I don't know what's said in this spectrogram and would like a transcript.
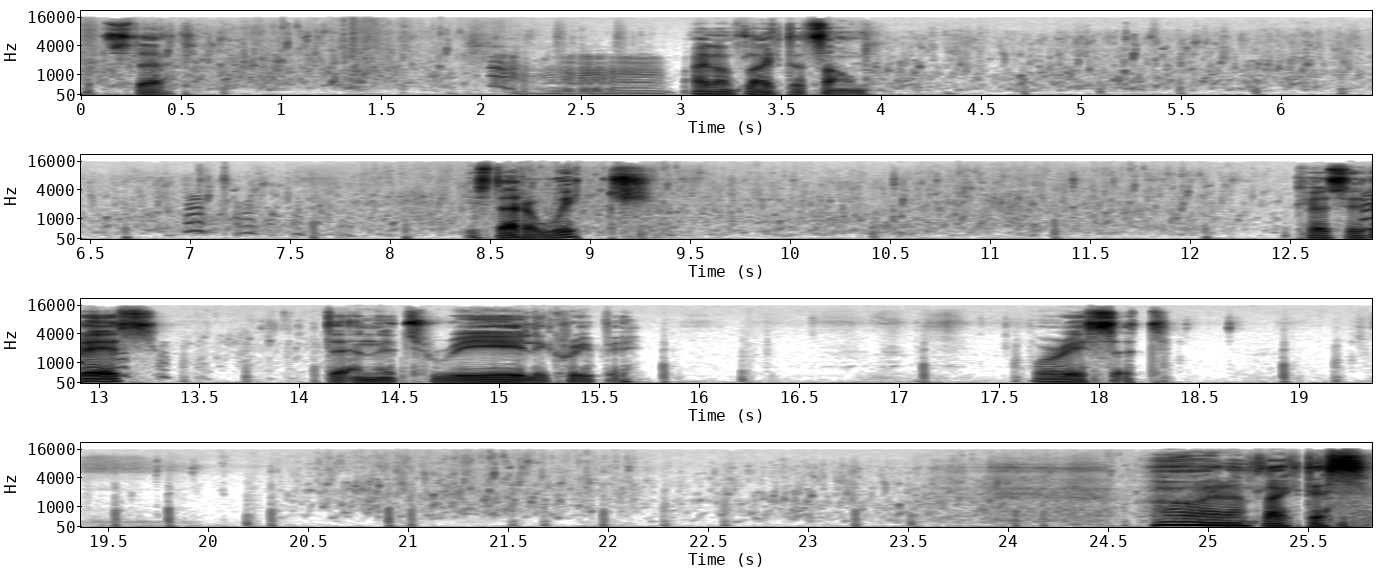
What's that? I don't like that sound. Is that a witch? Because it is, then it's really creepy. Where is it? Oh, I don't like this.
